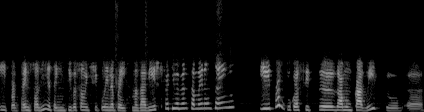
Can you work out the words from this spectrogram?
e pronto, treino sozinha, tenho motivação e disciplina para isso, mas há dias que efetivamente também não tenho e pronto, o CrossFit eh, dá-me um bocado isso. Uh,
